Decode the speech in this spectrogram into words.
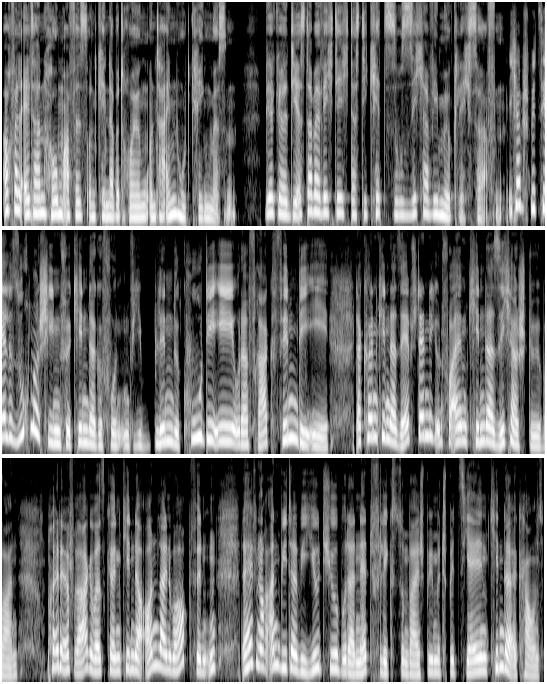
auch weil Eltern Homeoffice und Kinderbetreuung unter einen Hut kriegen müssen. Birke, dir ist dabei wichtig, dass die Kids so sicher wie möglich surfen. Ich habe spezielle Suchmaschinen für Kinder gefunden, wie blindekuh.de oder fragfin.de. Da können Kinder selbstständig und vor allem Kinder sicher stöbern. Bei der Frage, was können Kinder online überhaupt finden, da helfen auch Anbieter wie YouTube oder Netflix zum Beispiel mit speziellen Kinderaccounts.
